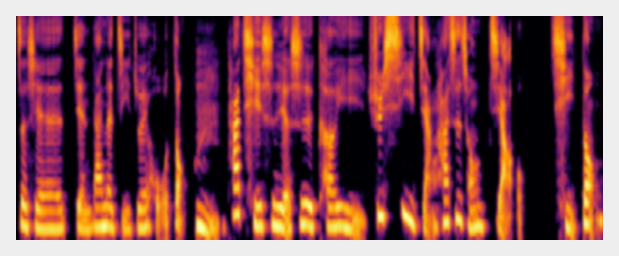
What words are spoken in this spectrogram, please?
这些简单的脊椎活动，嗯。它其实也是可以去细讲，它是从脚启动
